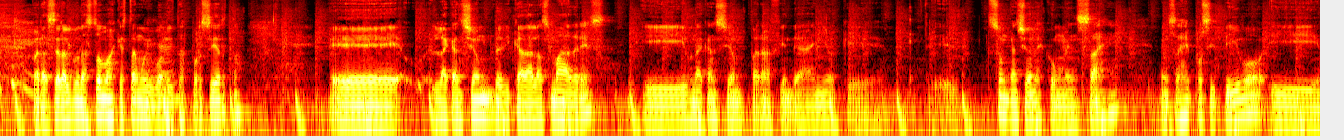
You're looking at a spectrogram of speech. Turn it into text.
para hacer algunas tomas que están muy bonitas, por cierto. Eh, la canción dedicada a las madres y una canción para fin de año que son canciones con mensaje, mensaje positivo y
